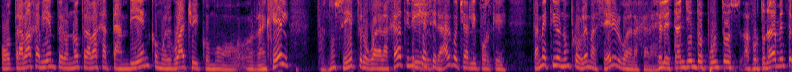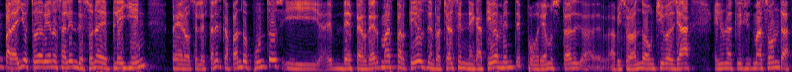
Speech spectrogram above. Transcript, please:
o trabaja bien, pero no trabaja tan bien como el Guacho y como Rangel. Pues no sé, pero Guadalajara tiene Sí. que hacer algo, Charlie, porque está metido en un problema serio el Guadalajara. Se ¿eh? le están yendo puntos. Afortunadamente para ellos todavía no salen de zona de play-in, pero se le están escapando puntos y eh, de perder más partidos, de enracharse negativamente, podríamos estar eh, avisorando a un Chivas ya en una crisis más honda.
